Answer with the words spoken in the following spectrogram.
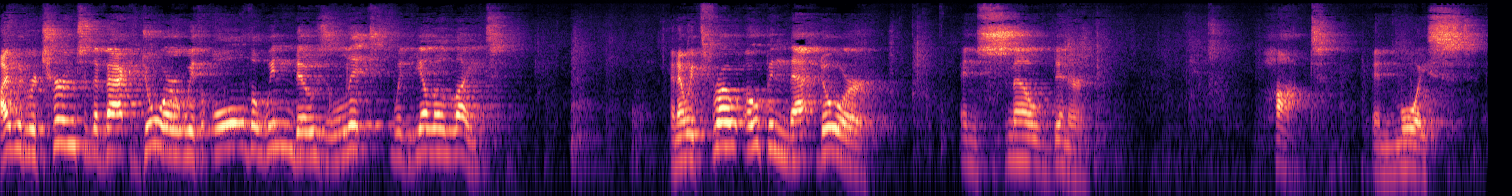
I would return to the back door with all the windows lit with yellow light. And I would throw open that door and smell dinner. Hot and moist,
